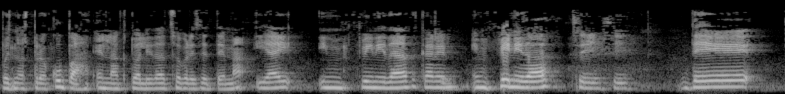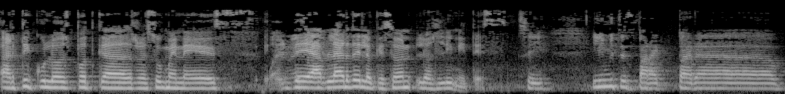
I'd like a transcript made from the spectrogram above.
pues nos preocupa en la actualidad sobre ese tema. Y hay infinidad, Karen, infinidad Sí, sí. de artículos, podcasts, resúmenes, Bueno, de hablar de lo que son los límites. Sí, límites para para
